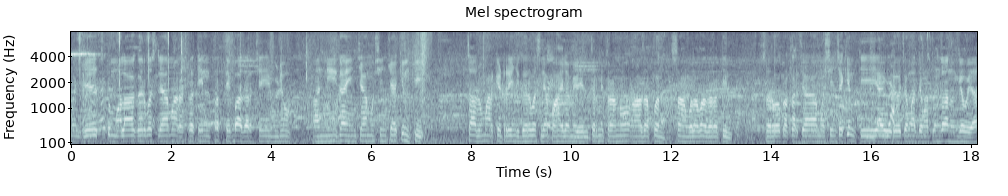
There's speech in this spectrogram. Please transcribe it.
म्हणजेच तुम्हाला घरबसल्या महाराष्ट्रातील प्रत्येक बाजारचे व्हिडिओ आणि गायींच्या मशीनच्या किमती चालू मार्केट रेंज घर बसल्या पाहायला मिळेल. तर मित्रांनो आज आपण सांगोला बाजारातील सर्व प्रकारच्या मशीनच्या किमती या व्हिडिओच्या माध्यमातून जाणून घेऊया.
